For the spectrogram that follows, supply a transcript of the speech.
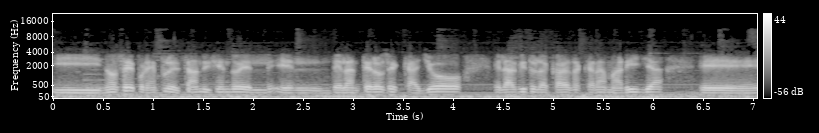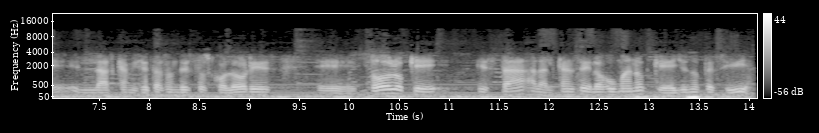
y no sé, por ejemplo, le estaban diciendo el, el delantero se cayó, el árbitro le acaba de sacar amarilla, eh, las camisetas son de estos colores, eh, todo lo que está al alcance del ojo humano que ellos no percibían,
